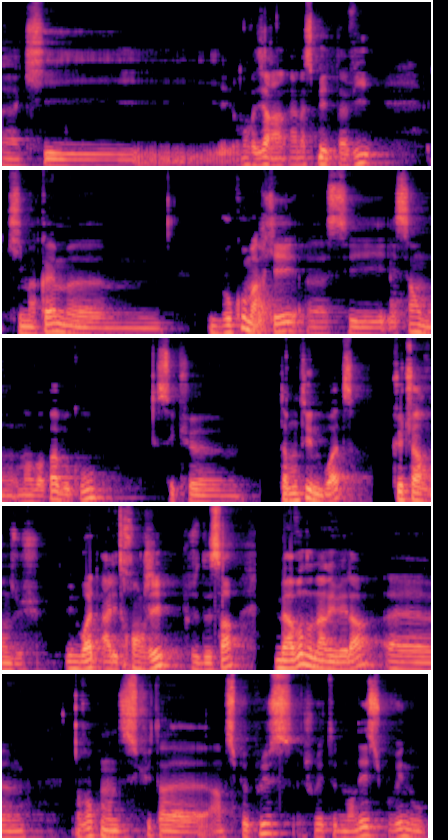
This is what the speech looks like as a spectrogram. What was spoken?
euh, qui, on va dire, un, un, aspect de ta vie qui m'a quand même beaucoup marqué. c'est et ça, on n'en voit pas beaucoup c'est que tu as monté une boîte que tu as revendue. Une boîte à l'étranger, plus de ça. Mais avant d'en arriver là, euh, avant qu'on en discute euh, un, petit peu plus, je voulais te demander si tu pouvais nous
